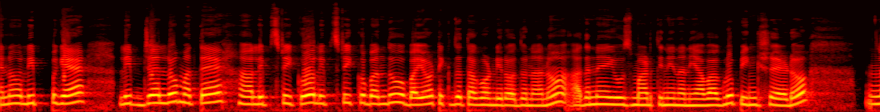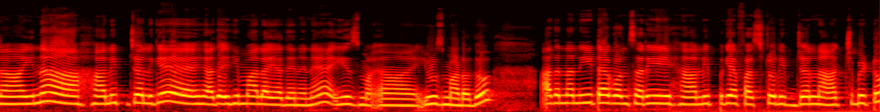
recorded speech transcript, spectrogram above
ಏನು, ಲಿಪ್ಗೆ, ಲಿಪ್ ಜೆಲ್ಲು ಮತ್ತು ಲಿಪ್ಸ್ಟಿಕ್ಕು. ಲಿಪ್ಸ್ಟಿಕ್ಕು ಬಂದು ಬಯೋಟಿಕ್ದು ತಗೊಂಡಿರೋದು ನಾನು. ಅದನ್ನೇ ಯೂಸ್ ಮಾಡ್ತೀನಿ ನಾನು ಯಾವಾಗಲೂ, ಪಿಂಕ್ ಶೇಡು. ಇನ್ನು ಲಿಪ್ ಜೆಲ್ಗೆ ಅದೇ ಹಿಮಾಲಯದೇನೇ ಯೂಸ್ ಮಾ ಯೂಸ್ ಮಾಡೋದು. ಅದನ್ನು ನೀಟಾಗಿ ಒಂದು ಸರಿ ಲಿಪ್ಗೆ ಫಸ್ಟು ಲಿಪ್ ಜೆಲ್ನ ಹಚ್ಚಿಬಿಟ್ಟು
